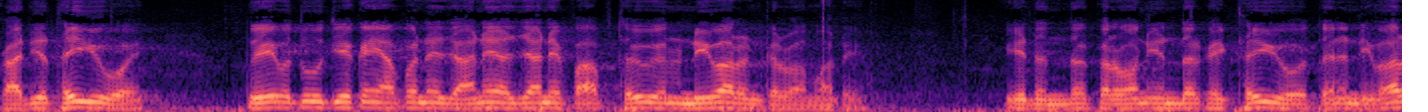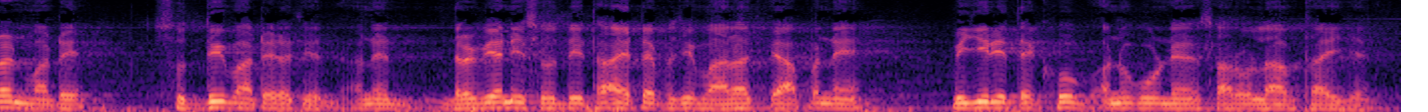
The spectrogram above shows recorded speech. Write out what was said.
કાર્ય થઈ ગયું હોય, તો એ બધું જે કંઈ આપણને જાણે, અજાણે પાપ થયું એનું નિવારણ કરવા માટે. એ ધંધો કરવાની અંદર કંઈક થઈ ગયું હોય તો એને નિવારણ માટે, શુદ્ધિ માટે છે અને દ્રવ્યની શુદ્ધિ થાય એટલે પછી મહારાજ કે આપણને બીજી રીતે ખૂબ અનુકૂળ ને સારો લાભ થાય છે.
